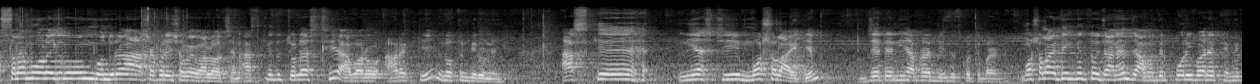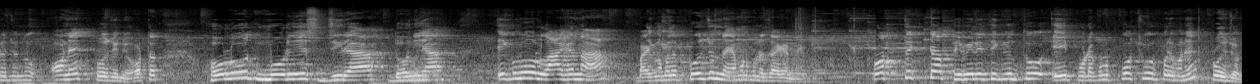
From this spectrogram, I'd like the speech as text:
আসসালামু আলাইকুম, বন্ধুরা, আশা করি সবাই ভালো আছেন। আজকে কিন্তু চলে আসছি আবারও আরেকটি নতুন বিরুনি আজকে নিয়ে আসছি মশলা আইটেম যেটা নিয়ে আপনারা বিজনেস করতে পারেন। মশলা আইটেম কিন্তু জানেন যে আমাদের পরিবারের ফ্যামিলির জন্য অনেক প্রয়োজনীয়। অর্থাৎ হলুদ, মরিচ, জিরা, ধনিয়া, এগুলো লাগে না বা এগুলো আমাদের প্রয়োজন নেই, এমন কোনো জায়গা নেই। প্রত্যেকটা ফ্যামিলিতে কিন্তু এই প্রোডাক্টগুলো প্রচুর পরিমাণে প্রয়োজন।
